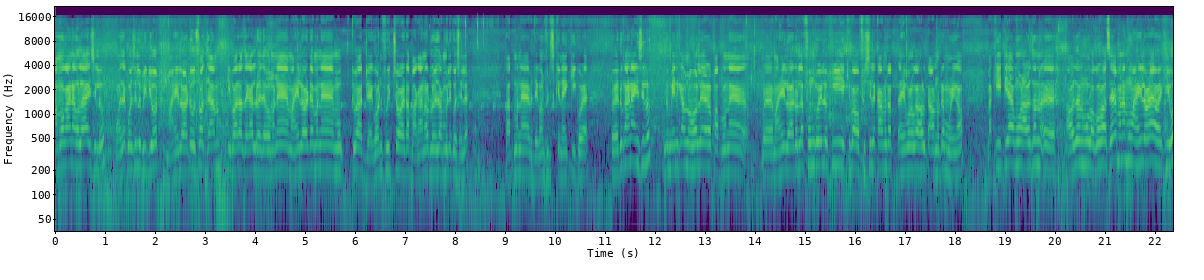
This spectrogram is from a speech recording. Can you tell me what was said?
কামৰ কাৰণে ওলাই আহিছিলোঁ। মই যে কৈছিলোঁ ভিডিঅ'ত মাহী ল'ৰাটোৰ ওচৰত যাম কিবা এটা জেগাত লৈ যাব। মানে মাহী ল'ৰাটোৱে মানে মোক কিবা ড্ৰেগন ফ্ৰুইটছৰ এটা বাগানত লৈ যাম বুলি কৈছিলে। তাত মানে ড্ৰেগন ফ্ৰুইটছ কেনেকৈ কি কৰে। তো সেইটো কাৰণে আহিছিলোঁ। কিন্তু মেইন কাম নহ'লে আৰু পাপ মানে মাহী ল'ৰাটোলৈ ফোন কৰিলোঁ সি কিবা অফিচিয়েল কাম এটাত আহিব লগা হ'ল টাউনতে মৰিগাঁও। বাকী এতিয়া মোৰ আৰু এজন আৰু এজন মোৰ লগৰ আছে। মানে মোৰ মাহী ল'ৰাই হয় সিও।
